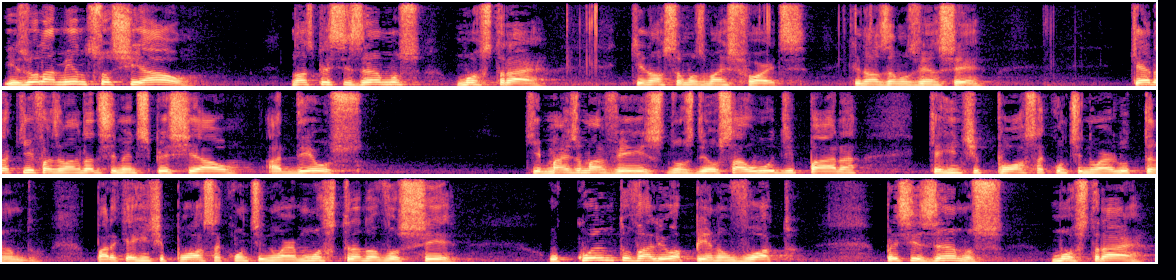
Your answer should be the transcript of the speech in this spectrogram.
isolamento social. Nós precisamos mostrar que nós somos mais fortes, que nós vamos vencer. Quero aqui fazer um agradecimento especial a Deus que mais uma vez nos deu saúde para que a gente possa continuar lutando, para que a gente possa continuar mostrando a você o quanto valeu a pena o voto. Precisamos mostrar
